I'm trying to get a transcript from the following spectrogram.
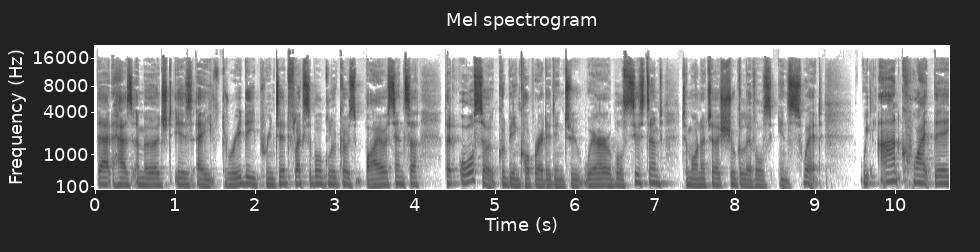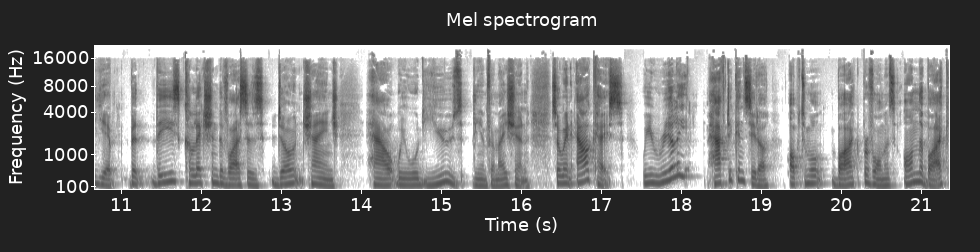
that has emerged is a 3D printed flexible glucose biosensor that also could be incorporated into wearable systems to monitor sugar levels in sweat. We aren't quite there yet, but these collection devices don't change how we would use the information. So in our case, we really have to consider optimal bike performance on the bike,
